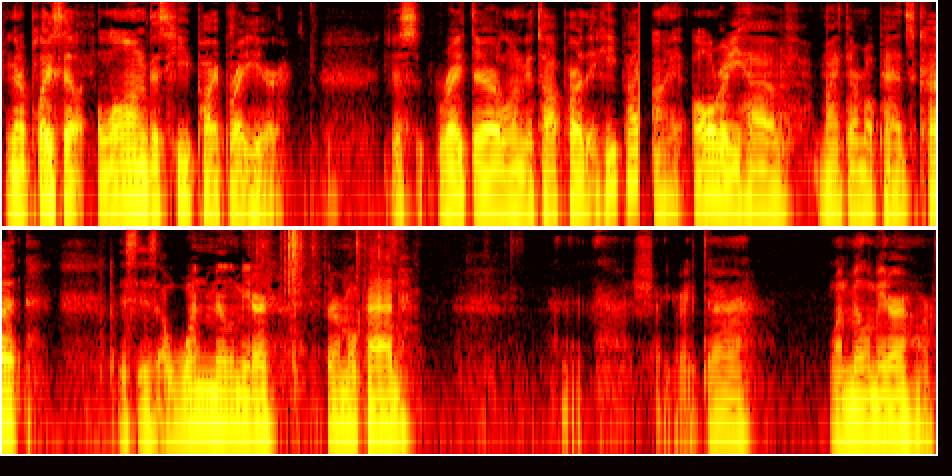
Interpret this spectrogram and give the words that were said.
you're going to place it along this heat pipe right here. Just right there along the top part of the heat pipe. I already have my thermal pads cut. This is a one millimeter thermal pad. Show you right there one millimeter or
